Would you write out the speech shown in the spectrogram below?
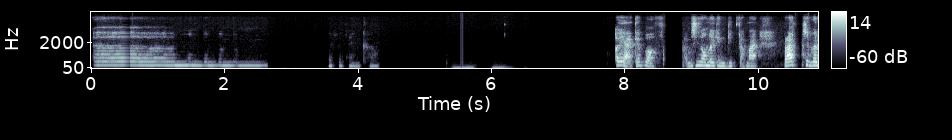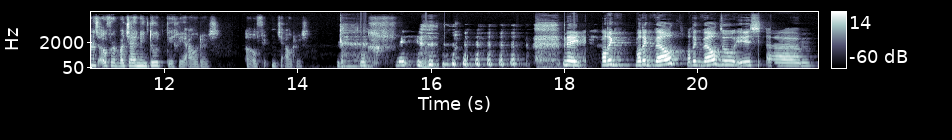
Um, even denken. Oh ja, ik heb wel. Misschien wel een beetje een diepvraag, maar praat je wel eens over wat jij nu doet tegen je ouders? Uh, of met je ouders? Nee. nee, wat ik, wat, ik wel, wat ik wel doe is um,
